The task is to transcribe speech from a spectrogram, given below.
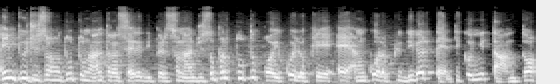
e in più ci sono tutta un'altra serie di personaggi, soprattutto poi quello che è ancora più divertente, che ogni tanto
